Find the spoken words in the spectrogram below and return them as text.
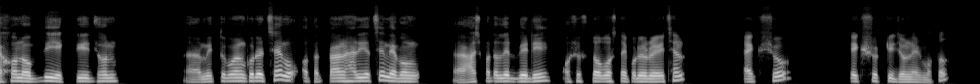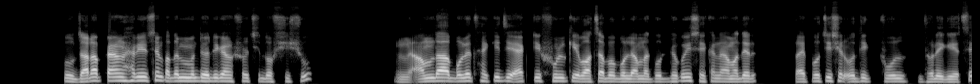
এখন অবধি একত্রিশ জন মৃত্যুবরণ করেছেন, অর্থাৎ প্রাণ হারিয়েছেন এবং হাসপাতালের বেডে অসুস্থ অবস্থায় পড়ে রয়েছেন একশো একষট্টি জনের মতো। তো যারা প্রাণ হারিয়েছেন তাদের মধ্যে অধিকাংশ ছিল শিশু। আমরা বলে থাকি যে একটি ফুলকে বাঁচাবো বলে আমরা বুদ্ধ করি, সেখানে আমাদের প্রায় পঁচিশের অধিক ফুল ধরে গিয়েছে।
